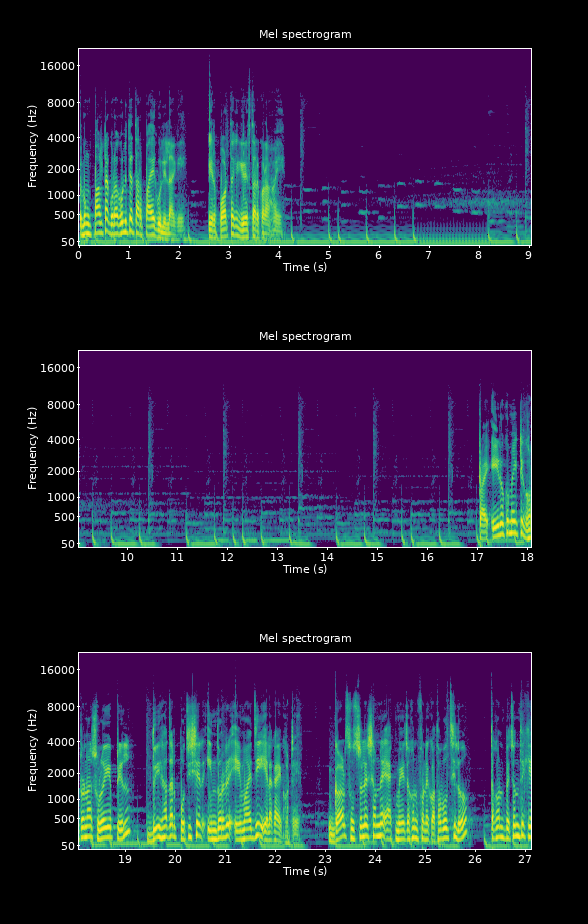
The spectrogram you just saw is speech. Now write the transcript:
এবং পাল্টা গোলাগুলিতে তার পায়ে গুলি লাগে। এরপর তাকে গ্রেফতার করা হয়। প্রায় এইরকমই একটি ঘটনা ষোলোই এপ্রিল দুই হাজার পঁচিশের ইন্দোরের এমআইজি এলাকায় ঘটে। গার্লস হোস্টেলের সামনে এক মেয়ে যখন ফোনে কথা বলছিল, তখন পেছন থেকে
